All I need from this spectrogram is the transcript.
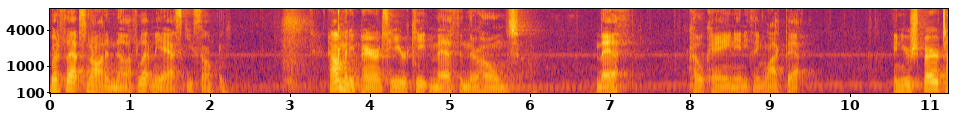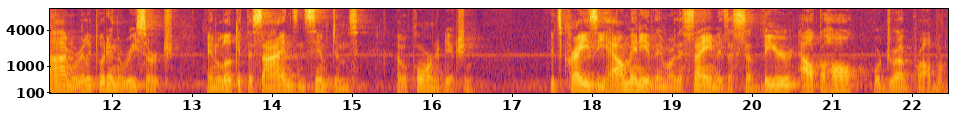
But if that's not enough, let me ask you something. How many parents here keep meth in their homes? Meth, cocaine, anything like that? In your spare time, really put in the research and look at the signs and symptoms of a porn addiction. It's crazy how many of them are the same as a severe alcohol or drug problem.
